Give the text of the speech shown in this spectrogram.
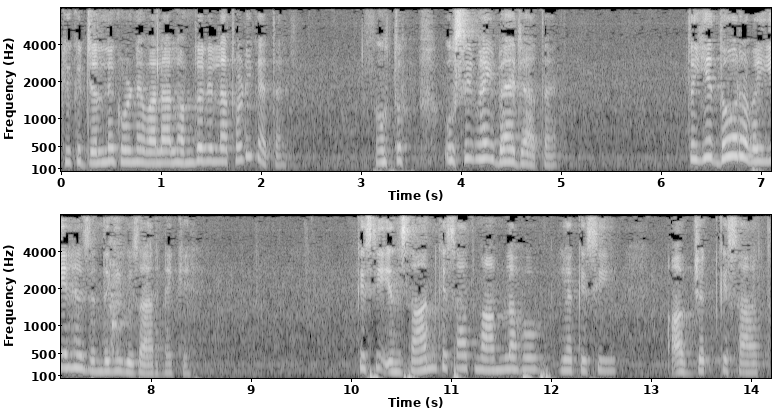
کیونکہ جلنے کوڑنے والا الحمد للہ تھوڑی کہتا ہے۔ وہ تو اسی میں ہی بہ جاتا ہے۔ تو یہ دو رویے ہیں زندگی گزارنے کے۔ کسی انسان کے ساتھ معاملہ ہو یا کسی آبجیکٹ کے ساتھ،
